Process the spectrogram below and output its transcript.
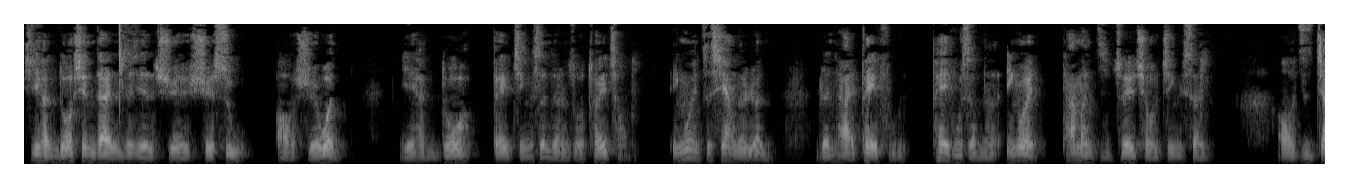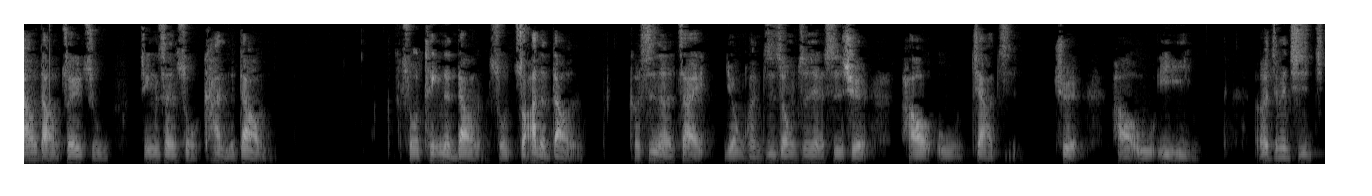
其实很多现在的这些学学术哦学问，也很多被今生的人所推崇。因为这样的人，人还佩服佩服什么呢？因为他们只追求今生，哦，只教导追逐今生所看得到的。所听得到的，所抓得到的，可是呢，在永恒之中，这件事却毫无价值，却毫无意义。而这边其实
